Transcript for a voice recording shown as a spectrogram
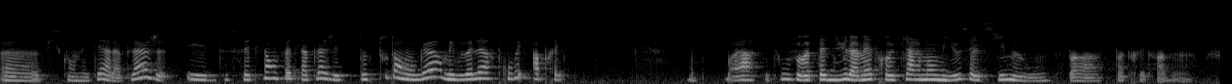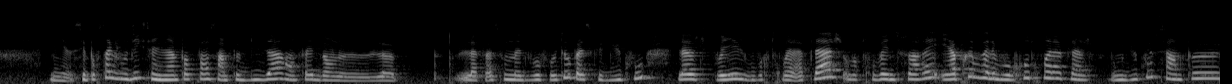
Euh, puisqu'on était à la plage et de ce fait là en fait la plage est tout en longueur mais vous allez la retrouver après voilà, c'est tout. J'aurais peut-être dû la mettre carrément au milieu, celle-ci, mais bon, c'est pas, pas très grave. Mais euh, c'est pour ça que je vous dis que c'est une importance un peu bizarre, en fait, dans la, façon de mettre vos photos, parce que du coup, là, vous voyez, vous vous retrouvez à la plage, vous vous retrouvez une soirée, et après, vous allez vous retrouver à la plage. Donc, du coup, c'est un peu...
